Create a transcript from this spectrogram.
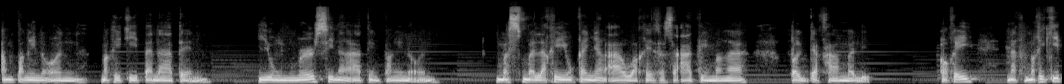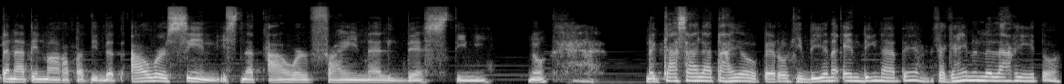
ang Panginoon, makikita natin yung mercy ng ating Panginoon. Mas malaki yung kanyang awa kaysa sa ating mga pagkakamali. Okay? Makikita natin mga kapatid that our sin is not our final destiny. No? Nagkasala tayo pero hindi yan ang ending natin. Kagaya ng lalaking ito.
